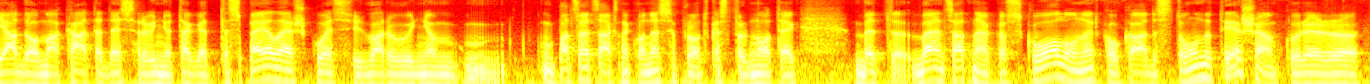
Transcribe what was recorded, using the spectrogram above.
jādomā, kā tad es ar viņu tagad spēlēšu, ko es varu viņam pats vecāks neko nesaprot, kas tur notiek. Bet bērns atnāk uz skolu un ir kaut kāda stunda tiešām, kur ir eh,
